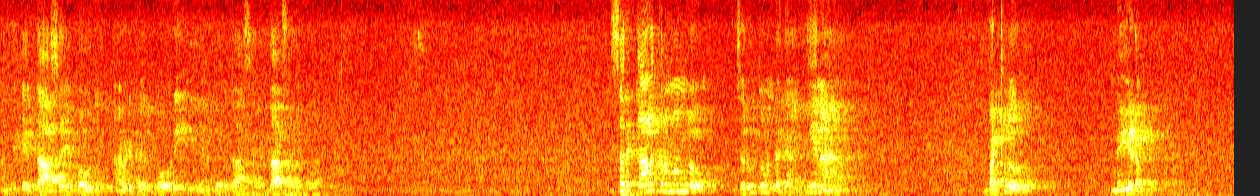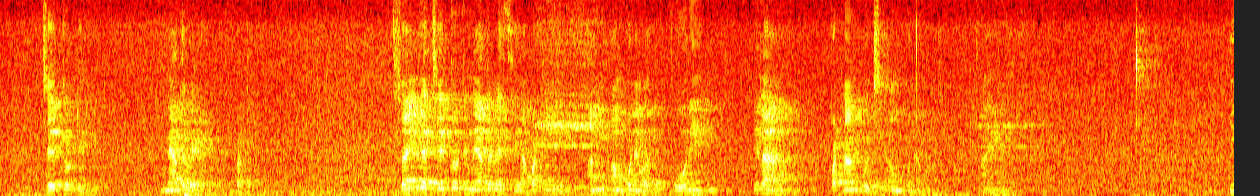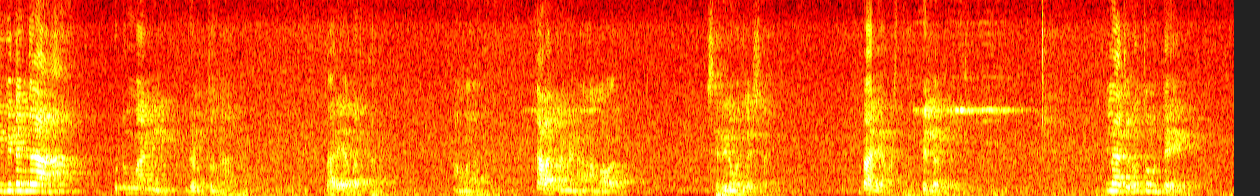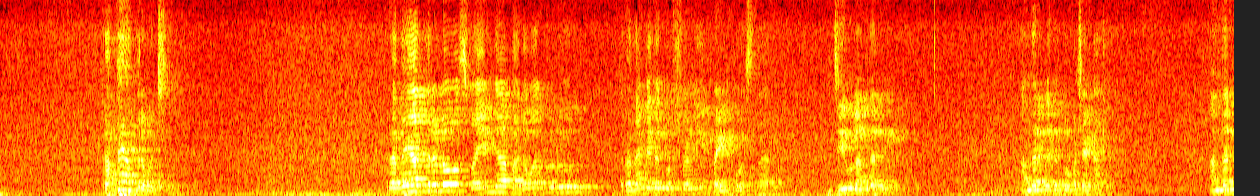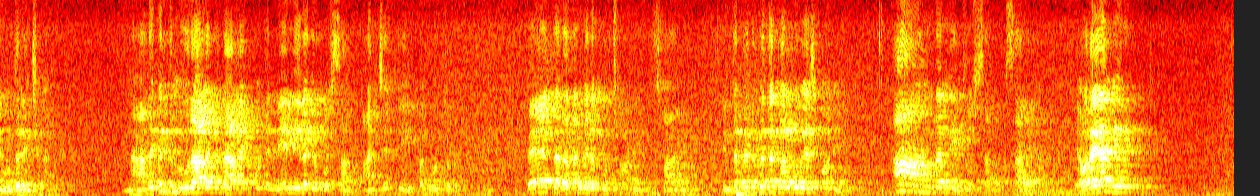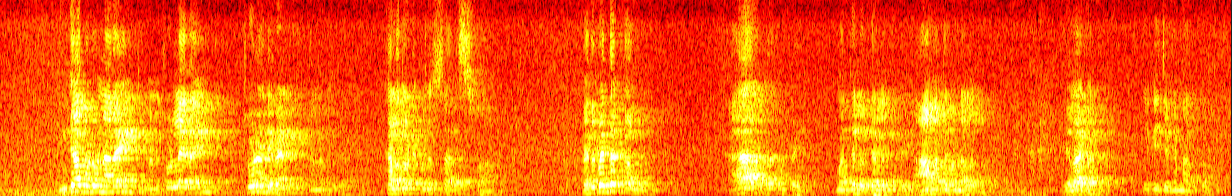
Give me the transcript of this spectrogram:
అందుకే దాసయ్య బౌరి ఆవిడ పేరు బౌరి ఈయన పేరు దాసయ్య దాసయ్య బౌరి. సరే కాలక్రమంలో జరుగుతూ ఉండగా ఈయన బట్టలు నెయ్యడం చేతితోటి నేత వేయడం బట్టలు. స్వయంగా చేతితోటి నేత వేసి ఆ బట్టల్ని అమ్ అమ్ముకునేవారు. పూరి ఇలా పట్టణానికి వచ్చి అమ్ముకునేవారు ఆయన. ఈ విధంగా కుటుంబాన్ని గడుపుతున్నారు భార్యాభర్త అమ్మ కాలక్రమేణ అమ్మవారు శరీరం వదిలేశారు. భార్యాభర్త పిల్లలు. ఇలా జరుగుతూ ఉంటే రథయాత్ర వచ్చింది. రథయాత్రలో స్వయంగా భగవంతుడు రథం మీద కూర్చొని బయటకు వస్తారు. జీవులందరినీ అందరి మీద కృప చేయడానికి అందరినీ ఉద్ధరించడానికి. నా దగ్గరికి నువ్వు రాలేక రాలేకపోతే నేను నీ దగ్గరకు వస్తాను అని చెప్పి భగవంతుడు పెద్ద రథం మీద కూర్చొని స్వామి ఇంత పెద్ద పెద్ద కళ్ళు వేసుకొని అందరినీ చూస్తారు ఒకసారి. ఎవరైనా మీరు? ఇంకా పడున్నారా ఏంటి? నన్ను చూడలేదా ఏంటి? చూడండి రండి అన్నట్టుగా కళ్ళతోటి పిలుస్తారు స్వామి. పెద్ద పెద్ద కళ్ళు. ఉంటాయి మధ్యలో మధ్యలో తెల్లగుంటాయి. ఆ మధ్యలో నల్లగుంటాయి. ఎలాగా? ఇవి జగన్నాథ్ కళ్ళు.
